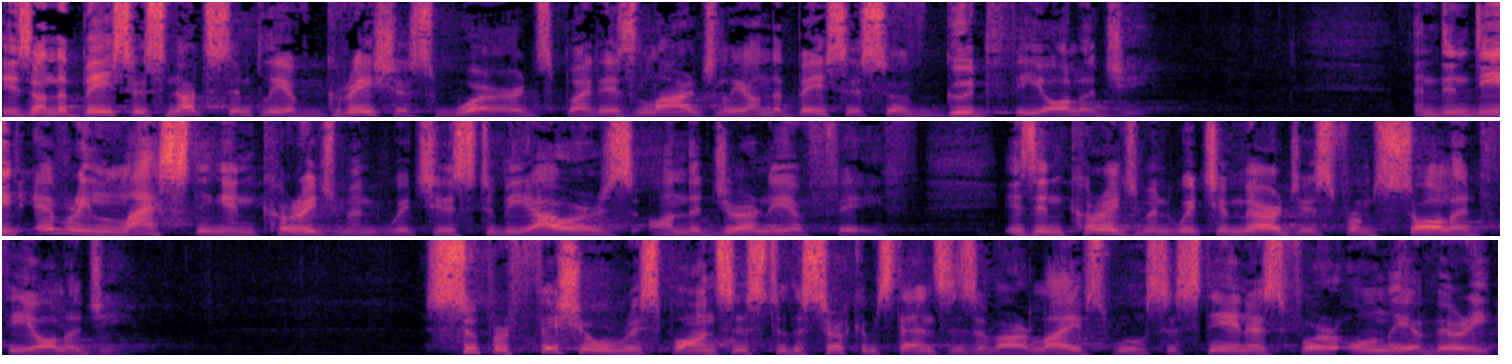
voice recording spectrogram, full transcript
is on the basis not simply of gracious words, but is largely on the basis of good theology. And indeed, every lasting encouragement which is to be ours on the journey of faith is encouragement which emerges from solid theology. Superficial responses to the circumstances of our lives will sustain us for only a very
